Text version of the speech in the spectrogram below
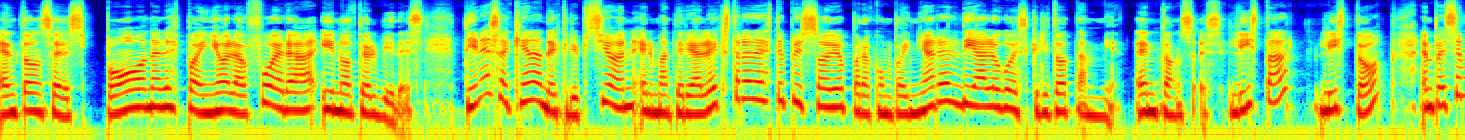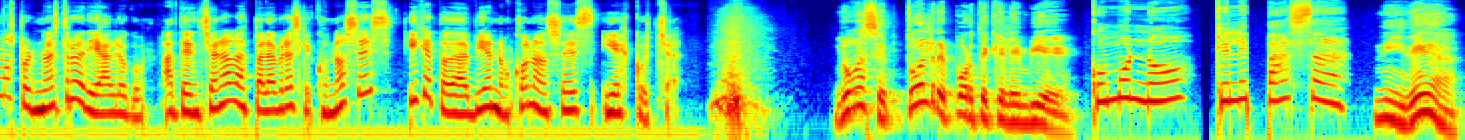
Entonces, pon el español afuera y no te olvides. Tienes aquí en la descripción el material extra de este episodio para acompañar el diálogo escrito también. Entonces, ¿lista? ¿Listo? Empecemos por nuestro diálogo. Atención a las palabras que conoces y que todavía no conoces y escucha. No aceptó el reporte que le envié. ¿Cómo no? ¿Qué le pasa? Ni idea.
